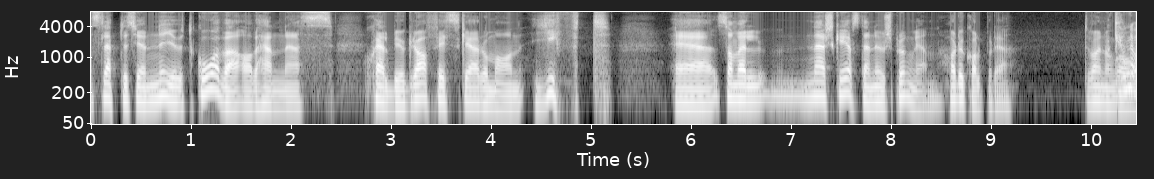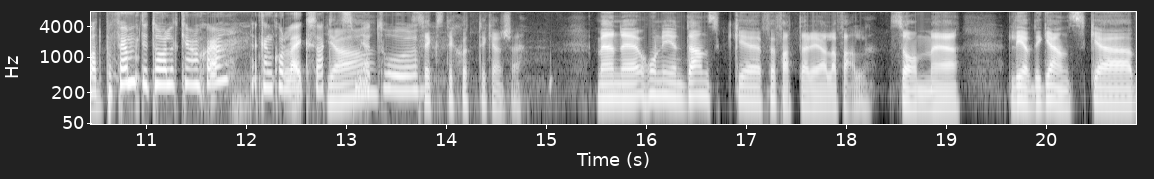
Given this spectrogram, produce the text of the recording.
släpptes ju en nyutgåva av hennes självbiografiska roman Gift. Som väl, när skrevs den ursprungligen? Har du koll på det? Det var någon Kan gång... det ha varit på 50-talet kanske? Jag kan kolla exakt. Ja, jag tror... 60-70 kanske. Men hon är ju en dansk författare i alla fall som levde ganska...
